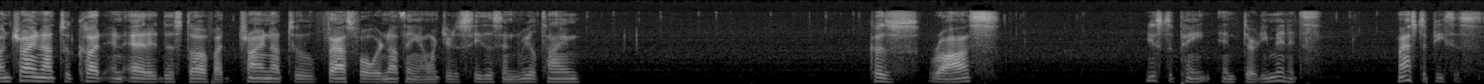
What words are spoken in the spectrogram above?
I'm trying not to cut and edit this stuff. I'm trying not to fast forward nothing. I want you to see this in real time. Because Ross used to paint in 30 minutes. Masterpieces.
